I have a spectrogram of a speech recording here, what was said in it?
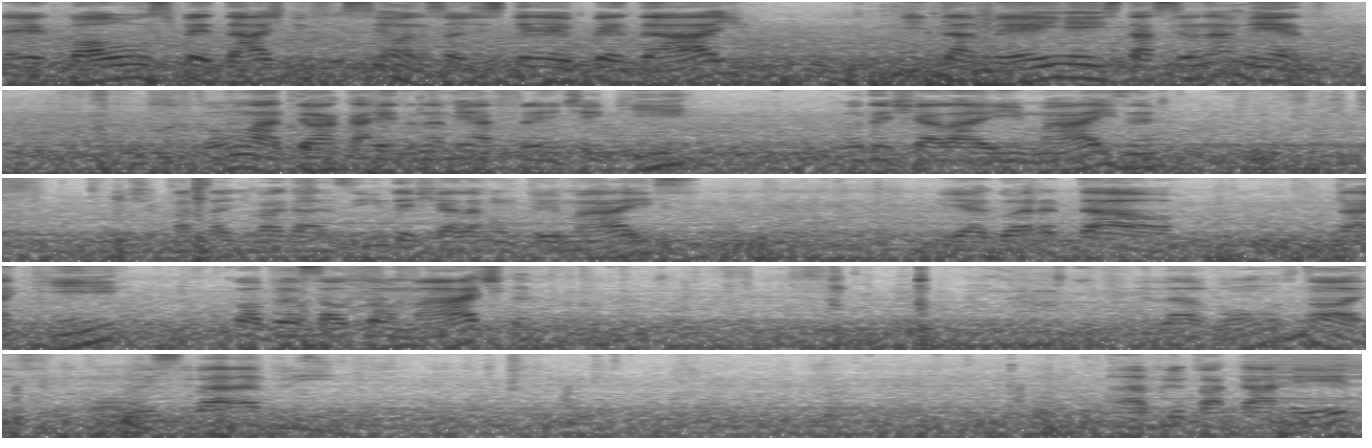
É, qual os pedágios que funciona. Só diz que é pedágio e também é estacionamento. Vamos lá, tem uma carreta na minha frente aqui. Vou deixar ela aí mais, né? Deixa eu passar devagarzinho, deixar ela romper mais. E agora tá, ó. Tá aqui, cobrança automática. E lá vamos nós. Vamos ver se vai abrir. Abriu pra carreta.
